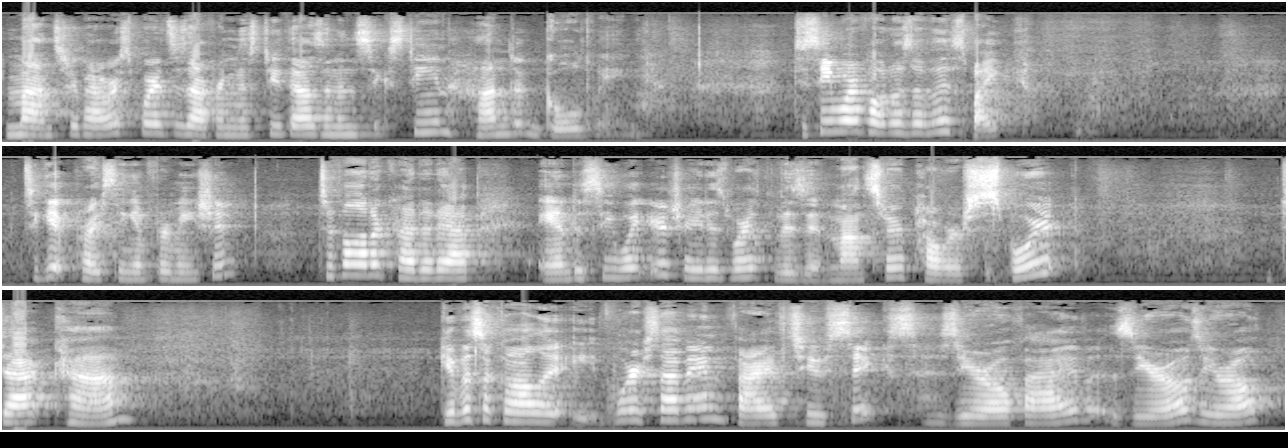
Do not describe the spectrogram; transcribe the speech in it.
Monster Power Sports is offering this 2016 Honda Goldwing. To see more photos of this bike, to get pricing information, to fill out a credit app, and to see what your trade is worth, visit monsterpowersport.com. Give us a call at 847 526 0500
